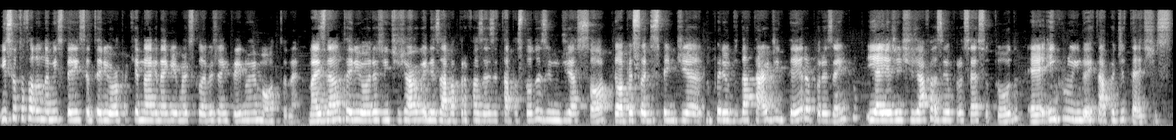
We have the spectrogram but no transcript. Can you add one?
Isso eu tô falando da minha experiência anterior, porque na, na Gamers Club eu já entrei no remoto, né? Mas na anterior a gente já organizava para fazer as etapas todas em um dia só. Então a pessoa despendia no período da tarde inteira, por exemplo, e aí a gente já fazia o processo todo, é, incluindo a etapa de testes.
